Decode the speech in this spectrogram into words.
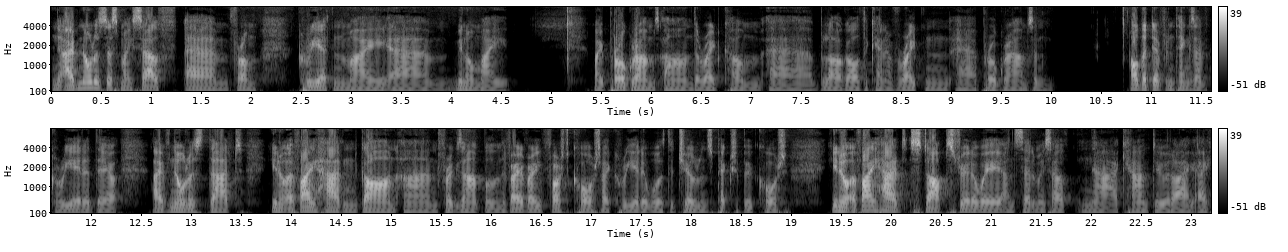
Now, I've noticed this myself um, from creating my, um, you know, my my programs on the WriteCome uh, blog, all the kind of writing uh, programs and all the different things I've created there, I've noticed that, you know, if I hadn't gone and, for example, in the very, very first course I created was the children's picture book course, you know, if I had stopped straight away and said to myself, nah, I can't do it. I, I,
